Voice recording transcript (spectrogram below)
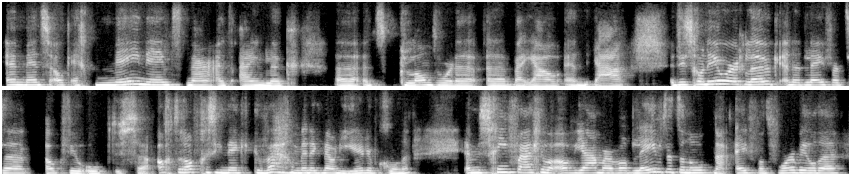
En mensen ook echt meeneemt naar uiteindelijk uh, het klant worden uh, bij jou. En ja, het is gewoon heel erg leuk en het levert ook veel op. Dus achteraf gezien denk ik, waarom ben ik nou niet eerder begonnen? En misschien vraag je wel af, ja, maar wat levert het dan op? Nou, even wat voorbeelden.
